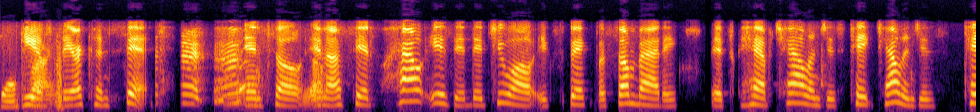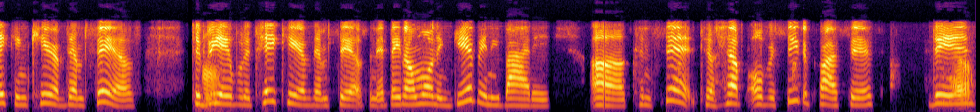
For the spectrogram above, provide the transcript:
That's gives right. their consent. And so, and I said, how is it that you all expect for somebody that's have challenges, take challenges, taking care of themselves, to be able to take care of themselves, and if they don't want to give anybody uh, consent to help oversee the process, then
